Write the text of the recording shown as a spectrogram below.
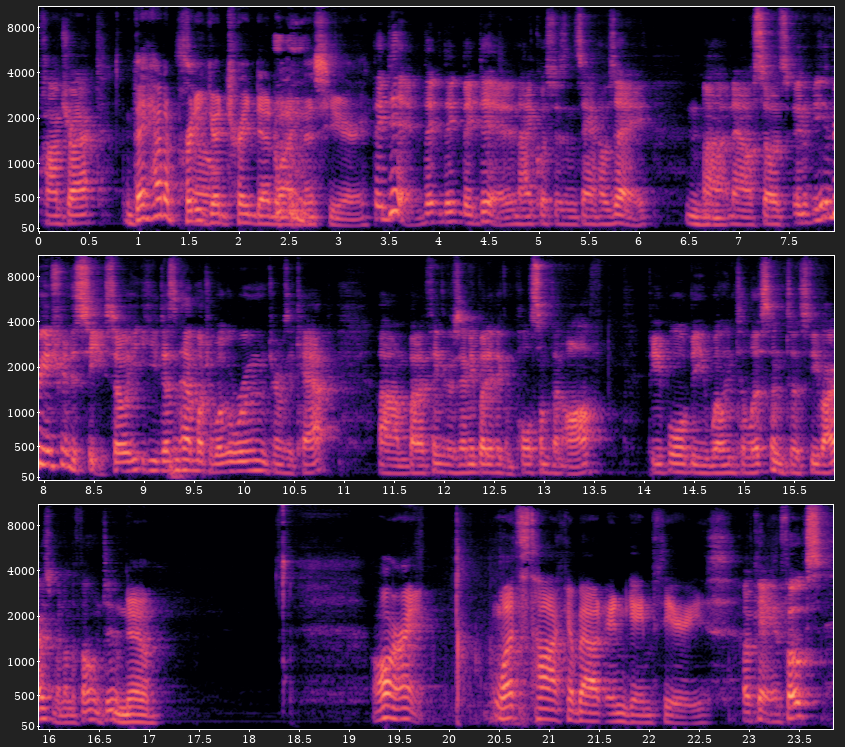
contract. They had a pretty So- good trade deadline this year. They did. They, they, they did. And Nyquist is in San Jose uh, now, so it's it'd be interesting to see. So he, he doesn't have much wiggle room in terms of cap, um, but I think if there's anybody that can pull something off, people will be willing to listen to Steve Yzerman on the phone too. No. All right. Let's talk about in-game theories. Okay, and folks,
